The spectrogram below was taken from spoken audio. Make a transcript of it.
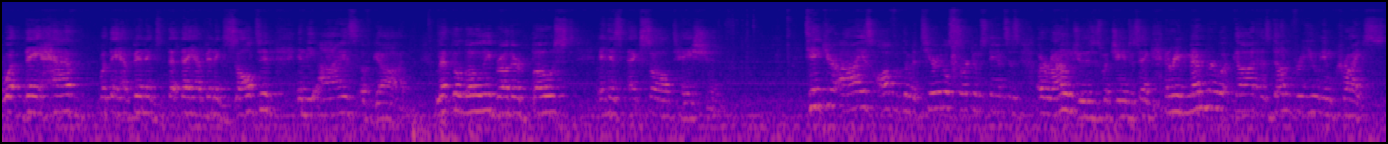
what they have, what they have been, that they have been exalted in the eyes of God. Let the lowly brother boast in his exaltation. Take your eyes off of the material circumstances around you. This is what James is saying. And remember what God has done for you in Christ.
